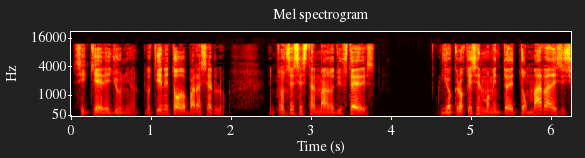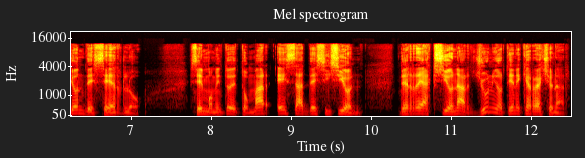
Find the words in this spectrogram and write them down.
si quiere Junior, lo tiene todo para hacerlo. Entonces está en manos de ustedes. Yo creo que es el momento de tomar la decisión de serlo. Es el momento de tomar esa decisión, de reaccionar. Junior tiene que reaccionar.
